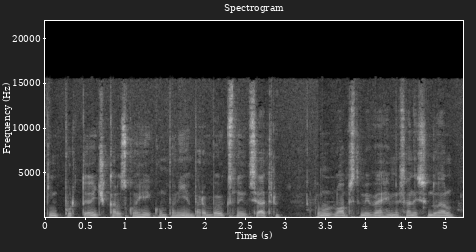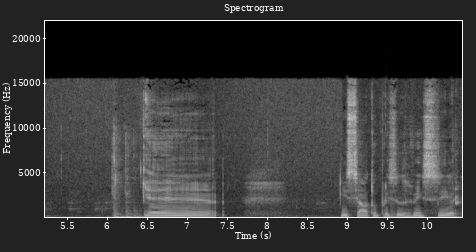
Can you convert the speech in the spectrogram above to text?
que é importante, Carlos Correia e companhia, para Bucks, né, etc. Paulo Lopes também vai arremessar nesse duelo. É... E Seattle precisa vencer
